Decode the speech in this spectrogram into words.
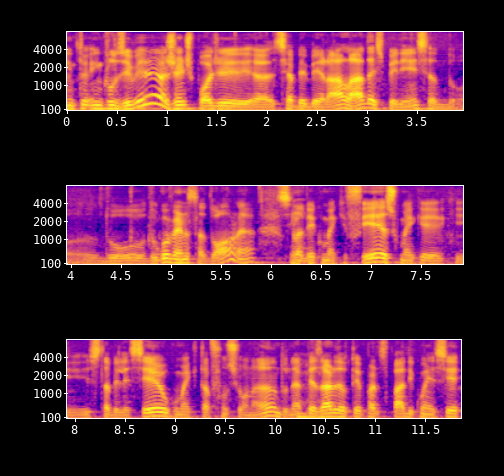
Então, inclusive, a gente pode uh, se abeberar lá da experiência do, do, do governo estadual, né? Para ver como é que fez, como é que, que estabeleceu, como é que está funcionando, né? Uhum. Apesar de eu ter participado e conhecer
